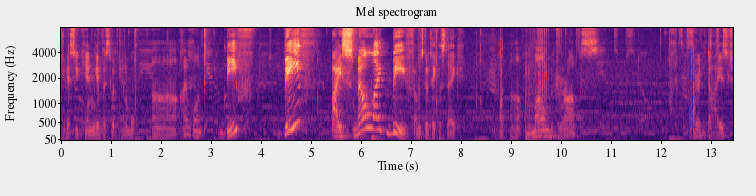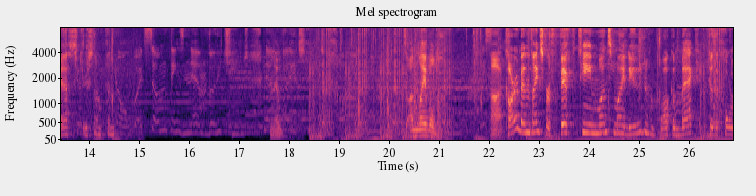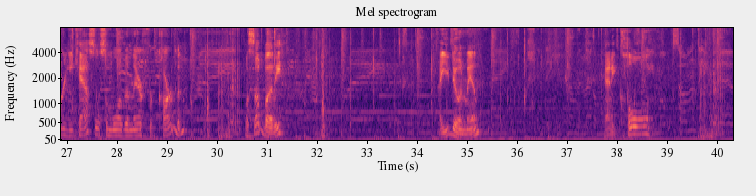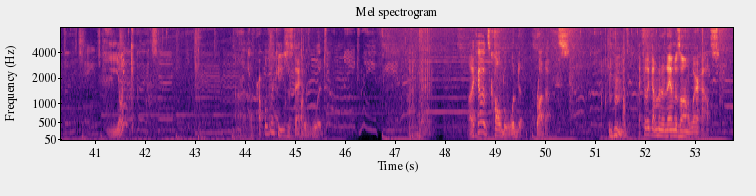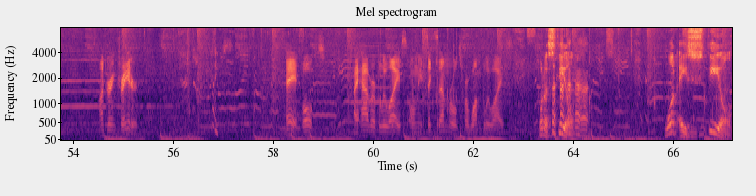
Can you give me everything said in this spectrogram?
I guess you can give this to an animal. Uh, I want beef. Beef. I smell like beef. I'm just gonna take the steak. Uh, mob drops. Is there a dice chest or something? Nope. It's unlabeled. Uh, Carbon, thanks for 15 months, my dude. Welcome back to the Corgi Castle. Some love in there for Carbon. What's up, buddy? How you doing, man? Need coal. Yoink! Probably could use a stack of wood. I like how it's called wood products. Mhm. I feel like I'm in an Amazon warehouse. Wandering trader. Hey, folks. I have our blue ice. Only six emeralds for one blue ice. What a steal! what a steal!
